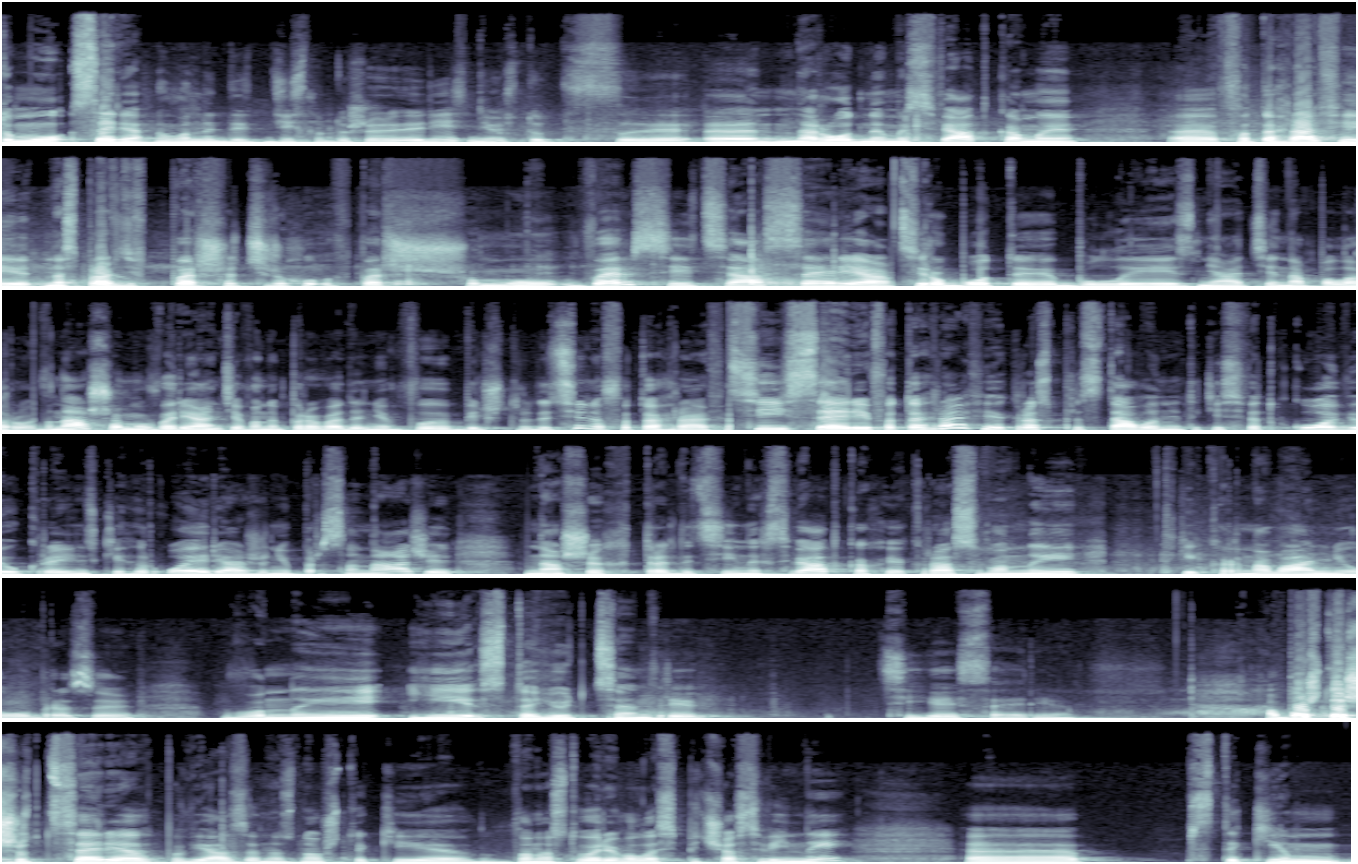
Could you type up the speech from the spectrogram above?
Тому серія, ну вони дійсно дуже різні. Ось тут з е, народними святками. Е, фотографії. Насправді, в першу чергу, в першому версії ця серія, ці роботи були зняті на Polaroid. В нашому варіанті вони переведені в більш традиційну фотографію. В цій серії фотографій якраз представлені такі святкові українські герої, ряжені персонажі в наших традиційних святках. Якраз вони такі карнавальні образи, вони і стають в центрі цієї серії. Або ж те, що серія пов'язана знову ж таки, вона створювалась під час війни е, з таким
